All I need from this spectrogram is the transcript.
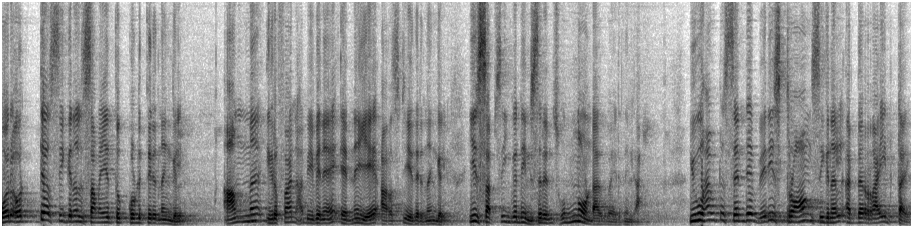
ഒരൊറ്റ സിഗ്നൽ സമയത്ത് കൊടുത്തിരുന്നെങ്കിൽ അന്ന് ഇർഫാൻ ഹബീബിനെ എൻ ഐ എ അറസ്റ്റ് ചെയ്തിരുന്നെങ്കിൽ ഈ സബ്സീക്വന്റ് ഇൻസിഡൻസ് ഒന്നും ഉണ്ടാകുമായിരുന്നില്ല. You have to send a very strong signal at the right time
